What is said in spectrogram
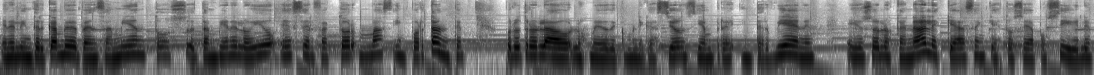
En el intercambio de pensamientos, también el oído es el factor más importante. Por otro lado, los medios de comunicación siempre intervienen. Ellos son los canales que hacen que esto sea posible,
